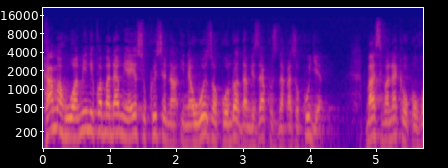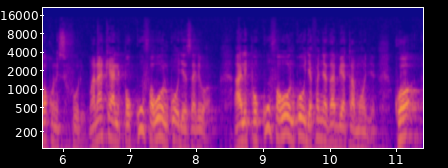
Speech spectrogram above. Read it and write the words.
Kama huamini kwamba damu ya yesu kristo ina, uwezo wa kuondoa dhambi zako zitakazokuja basi maanaake uokovu wako ni sufuri. Maanaake alipokufa wewe ulikuwa hujazaliwa. Alipokufa wewe ulikuwa hujafanya dhambi hata moja. Kwao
